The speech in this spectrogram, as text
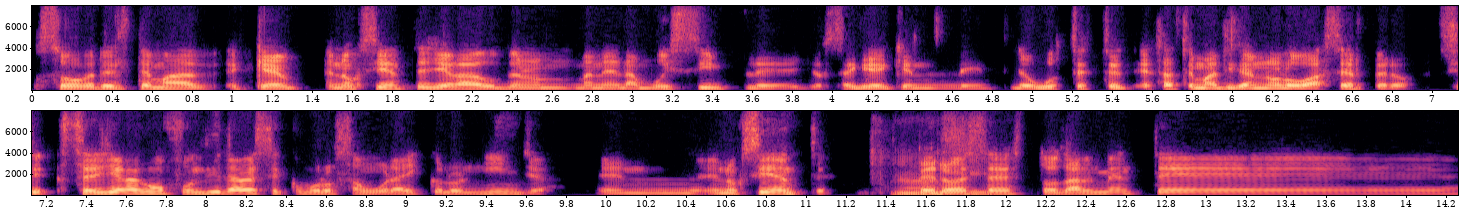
sobre el tema que en Occidente llega de una manera muy simple. Yo sé que a quien le, le guste este, esta temática no lo va a hacer, pero se llega a confundir a veces como los samuráis con los ninjas en, en Occidente. Ah, pero ese es totalmente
